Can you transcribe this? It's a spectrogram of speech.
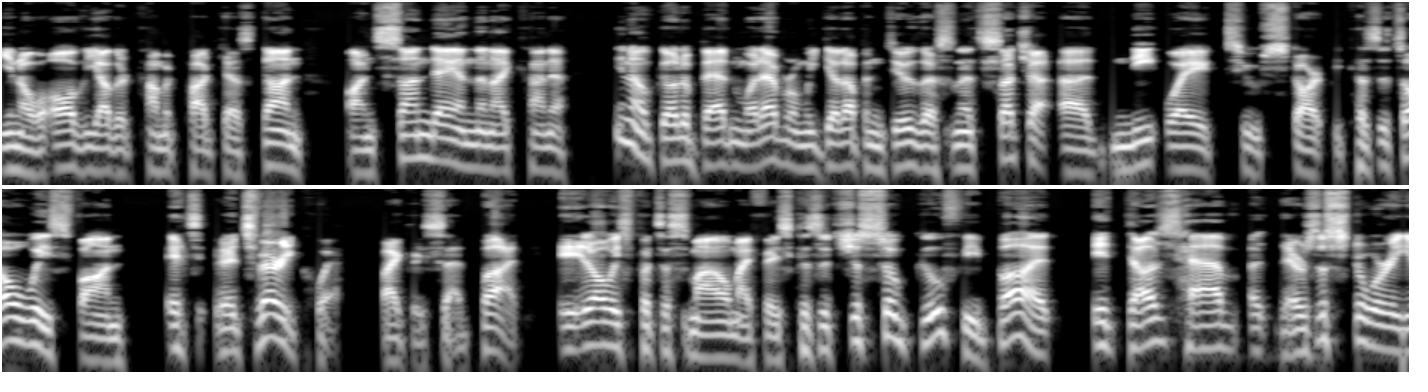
you know all the other comic podcasts done on Sunday, and then I kind of you know go to bed and whatever, and we get up and do this, and it's such a, a neat way to start because it's always fun. It's it's very quick, like I said, but it always puts a smile on my face because it's just so goofy, but it does have a, there's a story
